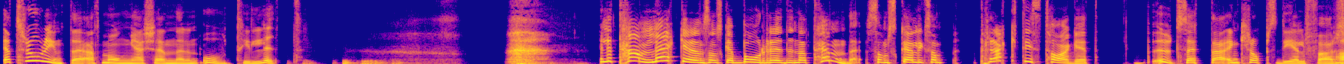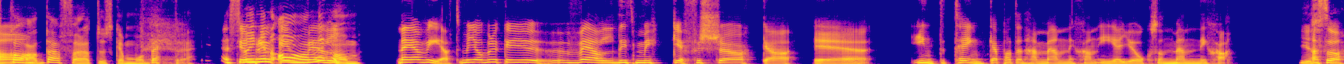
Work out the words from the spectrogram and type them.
Jag tror inte att många känner en otillit. Eller tandläkaren som ska borra i dina tänder, som ska liksom praktiskt taget utsätta en kroppsdel för skada för att du ska må bättre. Alltså, du har ingen aning väl- om... Nej, jag vet, men jag brukar ju väldigt mycket försöka eh, inte tänka på att den här människan är ju också en människa. Just alltså, det.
